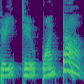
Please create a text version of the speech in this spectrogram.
Three, two, one, go!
